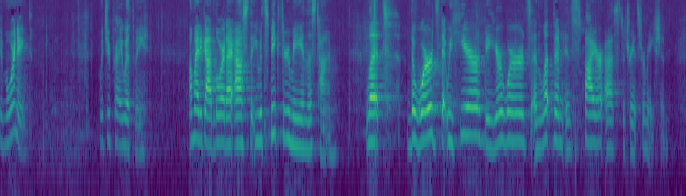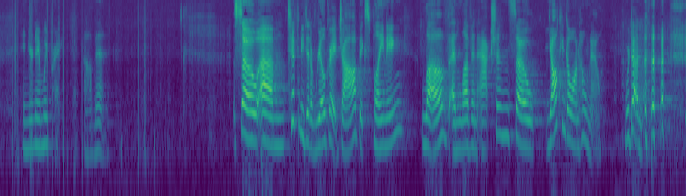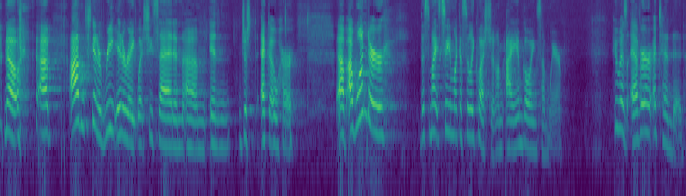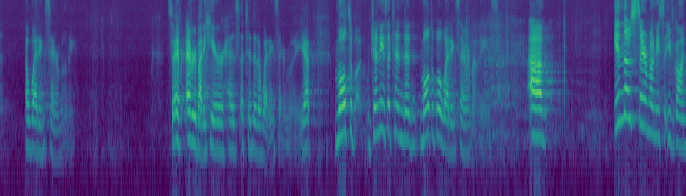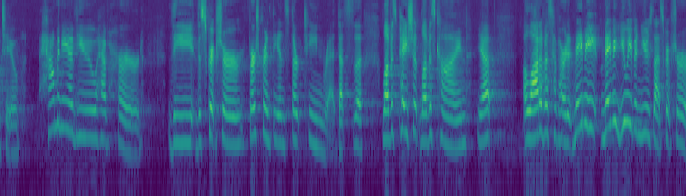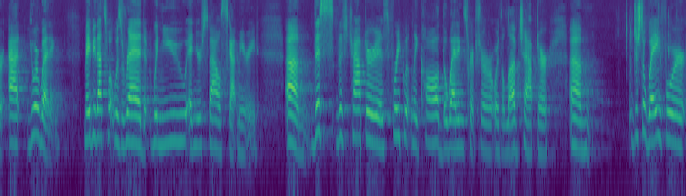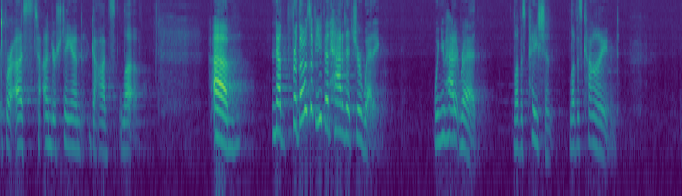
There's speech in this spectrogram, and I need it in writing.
Good morning. Would you pray with me? Almighty God, Lord, I ask that you would speak through me in this time. Let the words that we hear be your words and let them inspire us to transformation. In your name we pray. Amen. So, um, Tiffany did a real great job explaining love and love in action. So, y'all can go on home now. We're done. no, um, I'm just going to reiterate what she said and, um, and just echo her. Um, I wonder, this might seem like a silly question. I'm, I am going somewhere. Who has ever attended a wedding ceremony? So everybody here has attended a wedding ceremony. Yep. Multiple. Jenny's attended multiple wedding ceremonies. Um, in those ceremonies that you've gone to, how many of you have heard the, the scripture, 1 Corinthians 13 read? That's the love is patient, love is kind. Yep. A lot of us have heard it. Maybe, maybe you even used that scripture at your wedding. Maybe that's what was read when you and your spouse got married. Um, this, this chapter is frequently called the wedding scripture or the love chapter, um, just a way for, for us to understand God's love. Um, now, for those of you that had it at your wedding, when you had it read, love is patient, love is kind,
